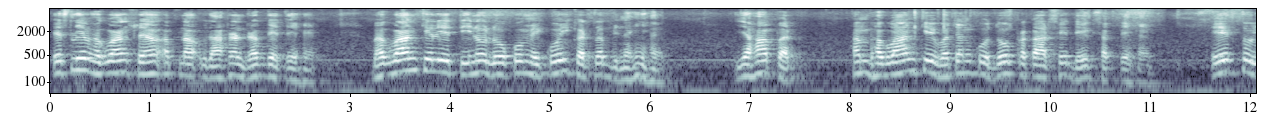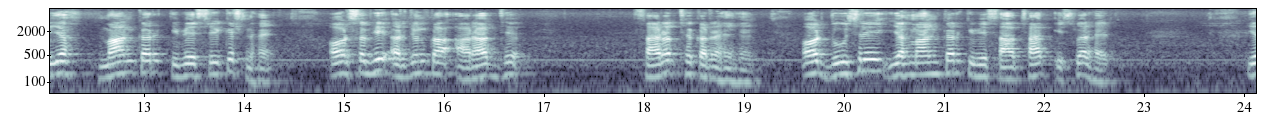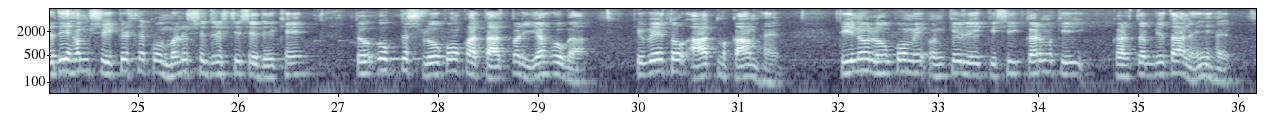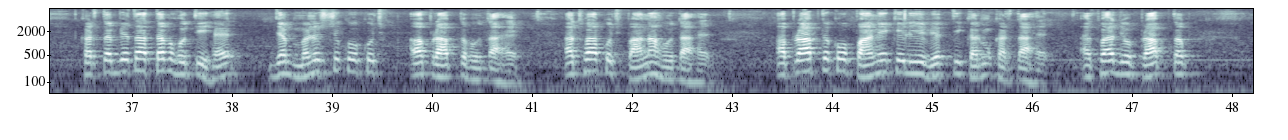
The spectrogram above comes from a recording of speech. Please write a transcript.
इसलिए भगवान स्वयं अपना उदाहरण रख देते हैं। भगवान के लिए तीनों लोकों में कोई कर्तव्य नहीं है। यहाँ पर हम भगवान के वचन को दो प्रकार से देख सकते हैं। एक तो यह मानकर कि वे श्री कृष्ण हैं और सभी अर्जुन का आराध्य सारथ्य कर रहे हैं। और दूसरे यह मानकर कि वे साक्षात ईश्वर है। यदि हम श्री कृष्ण को मनुष्य दृष्टि से देखें तो उक्त श्लोकों का तात्पर्य यह होगा कि वे तो आत्मकाम हैं। तीनों लोकों में उनके लिए किसी कर्म की कर्तव्यता नहीं है। कर्तव्यता तब होती है जब मनुष्य को कुछ अप्राप्त होता है अथवा कुछ पाना होता है। अप्राप्त को पाने के लिए व्यक्ति कर्म करता है अथवा जो प्राप्त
